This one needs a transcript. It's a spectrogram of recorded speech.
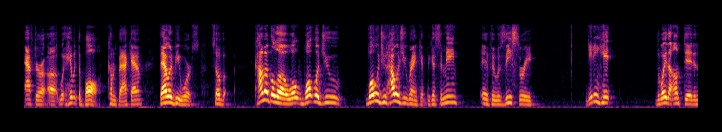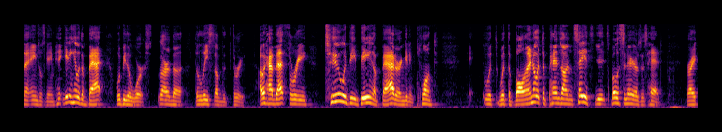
after uh, hit with the ball comes back at them. That would be worse. So comment below what what would you what would you how would you rank it? Because to me, if it was these three, getting hit the way the ump did in that Angels game, hit, getting hit with a bat would be the worst or the the least of the three. I would have that three. Two would be being a batter and getting plunked with with the ball. And I know it depends on say it's it's both scenarios as head, right?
